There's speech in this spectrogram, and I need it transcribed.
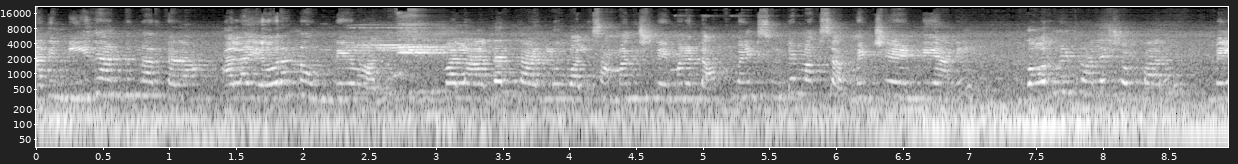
అది మీదే అంటున్నారు కదా అలా ఎవరన్నా ఉండేవాళ్ళు వాళ్ళ ఆధార్ కార్డులు వాళ్ళకి సంబంధించిన ఏమైనా డాక్యుమెంట్స్ ఉంటే మాకు సబ్మిట్ చేయండి అని గవర్నమెంట్ వాళ్ళే చెప్పారు May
